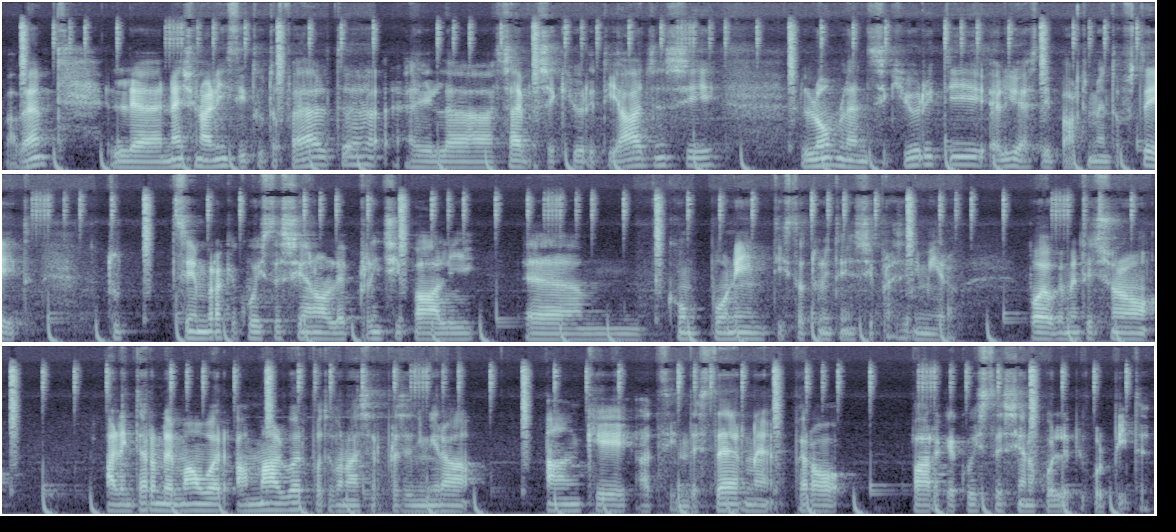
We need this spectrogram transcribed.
vabbè, il National Institute of Health, il Cyber Security Agency, l'Homeland Security e l'US Department of State. Tut- sembra che queste siano le principali ehm, componenti statunitensi prese di mira. Poi ovviamente ci sono all'interno del malware, a malware potevano essere prese di mira anche aziende esterne, però pare che queste siano quelle più colpite.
